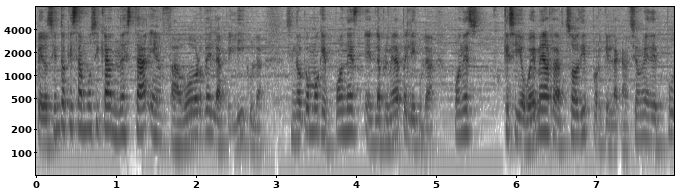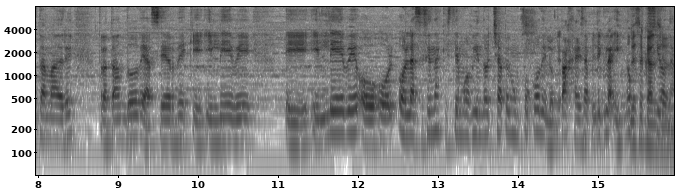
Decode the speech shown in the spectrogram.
pero siento que esa música no está en favor de la película, sino como que pones en la primera película, pones, qué sé yo, Bohemian Rhapsody, porque la canción es de puta madre, tratando de hacer de que eleve, eh, eleve o, o- o las escenas que estemos viendo chapen un poco de lo baja de esa película y no funciona. canción.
